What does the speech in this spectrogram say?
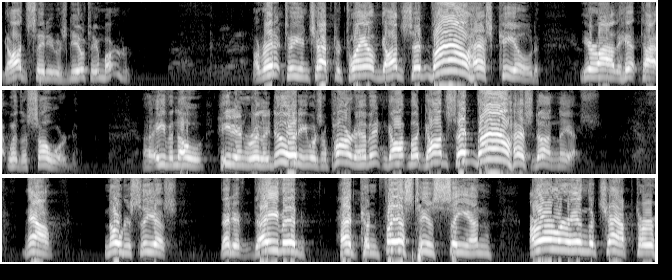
God said he was guilty of murder. I read it to you in chapter 12. God said, Thou hast killed Uriah the Hittite with a sword. Uh, even though he didn't really do it, he was a part of it. God, but God said, Thou hast done this. Now, notice this that if David had confessed his sin earlier in the chapter,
